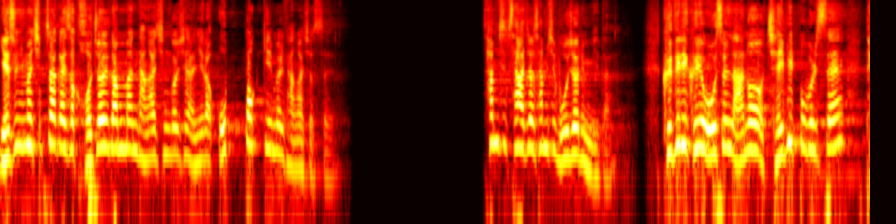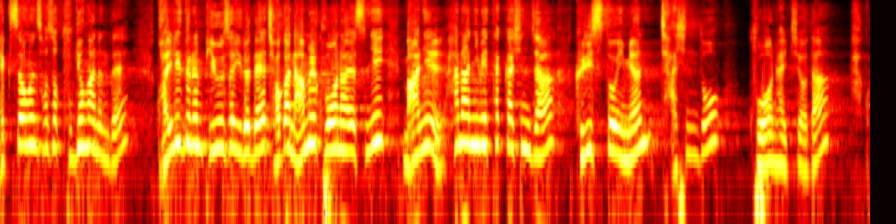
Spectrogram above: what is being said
예수님은 십자가에서 거절감만 당하신 것이 아니라 옷 벗김을 당하셨어요. 34절, 35절입니다. 그들이 그의 옷을 나눠 제비 뽑을 새 백성은 서서 구경하는데 관리들은 비웃어 이르되 저가 남을 구원하였으니 만일 하나님이 택하신 자 그리스도이면 자신도 구원할지어다 하고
